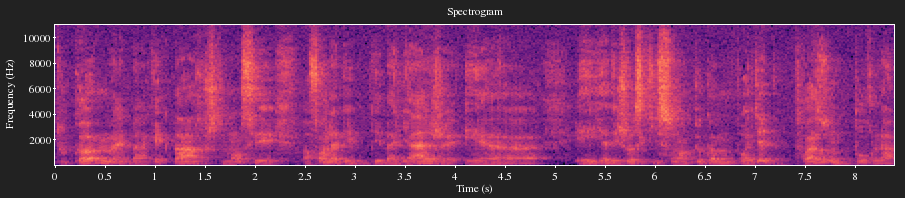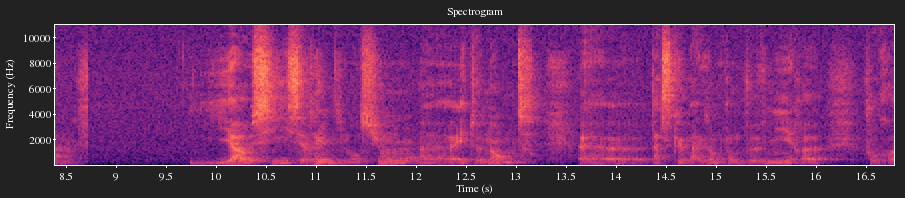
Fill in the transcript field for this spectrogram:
tout comme eh ben, quelque part justement c'est parfois on a des, bagages euh, et il y a des choses qui sont un peu comme on pourrait dire du poison pour l'âme. Il y a aussi, c'est vrai, une dimension euh, étonnante parce que par exemple on peut venir pour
